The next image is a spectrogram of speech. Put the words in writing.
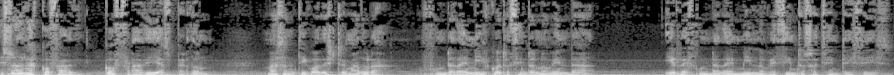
es una de las cofradías, perdón, más antigua de Extremadura, fundada en 1490 y refundada en 1986.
